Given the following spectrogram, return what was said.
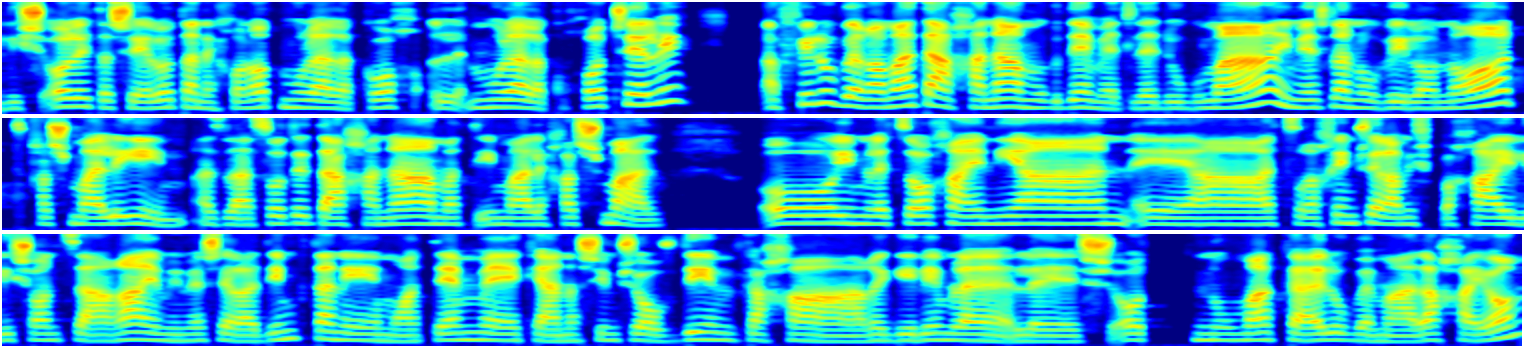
לשאול את השאלות הנכונות מול, הלקוח, מול הלקוחות שלי, אפילו ברמת ההכנה המוקדמת. לדוגמה, אם יש לנו וילונות חשמליים, אז לעשות את ההכנה המתאימה לחשמל. או אם לצורך העניין אה, הצרכים של המשפחה היא לישון צהריים, אם יש ילדים קטנים, או אתם אה, כאנשים שעובדים ככה רגילים לשעות תנומה כאלו במהלך היום,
